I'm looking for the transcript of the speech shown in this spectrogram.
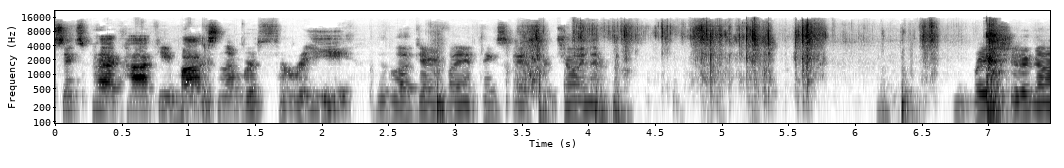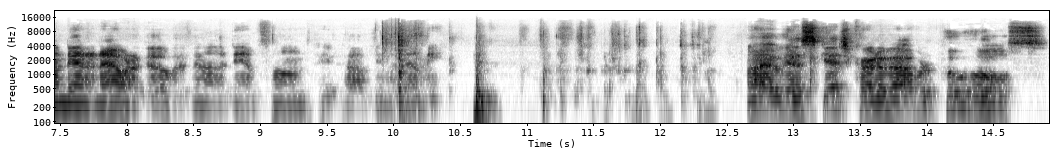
six-pack hockey box number three. Good luck, everybody, and thanks, guys, for joining. Break should have gone down an hour ago, but I've been on the damn phone. PayPal being a dummy. All right, we got a sketch card of Albert Pujols.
